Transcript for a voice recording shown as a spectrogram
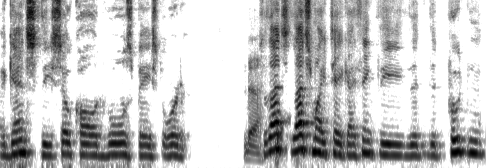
against the so-called rules-based order. Yeah. So that's that's my take. I think the that Putin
